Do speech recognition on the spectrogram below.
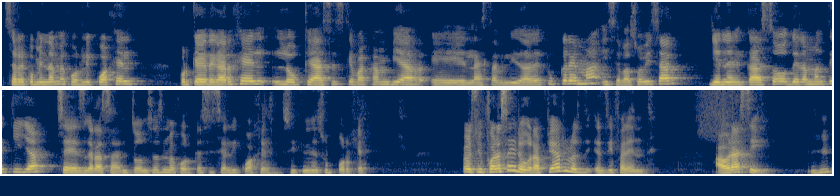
se recomienda mejor licua gel. Porque agregar gel lo que hace es que va a cambiar eh, la estabilidad de tu crema y se va a suavizar. Y en el caso de la mantequilla, se desgrasa. Entonces, mejor que sí sea licua gel, si tiene su porqué. Pero si fueras a aerografiarlo, es, es diferente. Ahora sí. Ujú.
